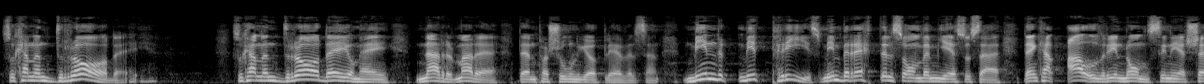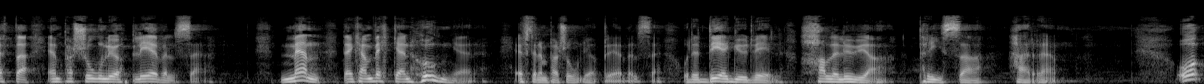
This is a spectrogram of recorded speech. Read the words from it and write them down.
så kan den dra dig. Så kan den dra dig och mig närmare den personliga upplevelsen. Min, mitt pris, min berättelse om vem Jesus är, den kan aldrig någonsin ersätta en personlig upplevelse. Men den kan väcka en hunger efter en personlig upplevelse. Och det är det Gud vill. Halleluja, prisa Herren. Och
